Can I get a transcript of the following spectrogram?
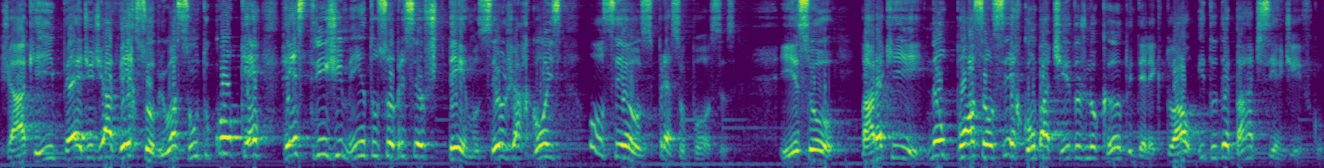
já que impede de haver sobre o assunto qualquer restringimento sobre seus termos, seus jargões ou seus pressupostos. Isso para que não possam ser combatidos no campo intelectual e do debate científico.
